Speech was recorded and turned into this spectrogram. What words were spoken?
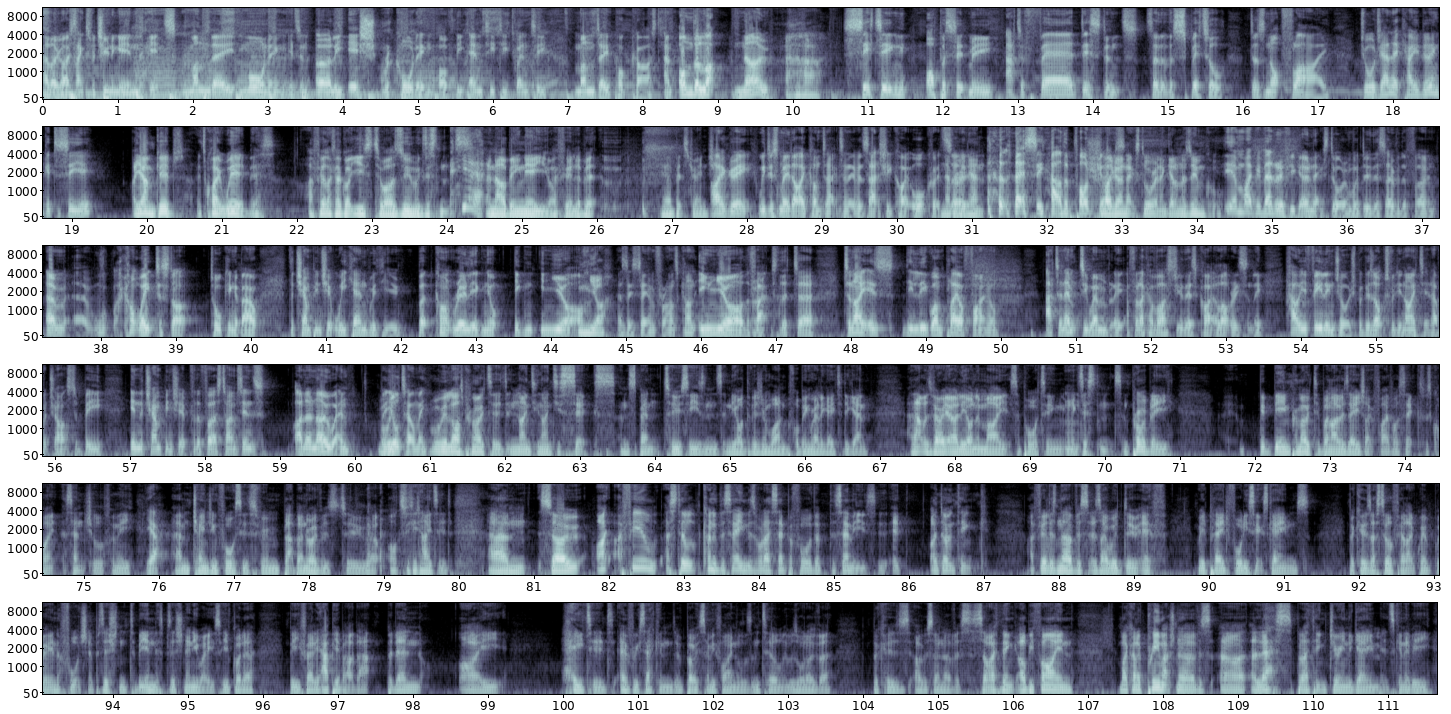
Hello, guys. Thanks for tuning in. It's Monday morning. It's an early ish recording of the NTT20 Monday podcast. And on the lo- no, sitting opposite me at a fair distance so that the spittle does not fly, George Ellick. How are you doing? Good to see you. Uh, I am good. It's quite weird. This. I feel like I've got used to our Zoom existence. Yeah. And now being near you, I feel a bit, yeah, a bit strange. I agree. We just made eye contact and it was actually quite awkward. Never so again. let's see how the pod Shall goes. I go next door and then get on a Zoom call? Yeah, it might be better if you go next door and we'll do this over the phone. Um, uh, I can't wait to start talking about the championship weekend with you, but can't really ignore, ign- ignore Yeah. as they say in France, can't ignore the fact that uh, tonight is the League One playoff final at an empty Wembley. I feel like I've asked you this quite a lot recently. How are you feeling, George? Because Oxford United have a chance to be in the championship for the first time since I don't know when, but Well, we- you'll tell me. Well, we were last promoted in 1996 and spent two seasons in the old Division One before being relegated again, and that was very early on in my supporting Mm. existence. And probably being promoted when I was age like five or six was quite essential for me Yeah. um, changing forces from Blackburn Rovers to uh, Oxford United. Um, so I, I feel uh, still kind of the same as what I said before the, the semis. It, it, I don't think I feel as nervous as I would do if we had played 46 games because I still feel like we're, we're in a fortunate position to be in this position anyway. So you've got to be fairly happy about that. But then I hated every second of both semi-finals until it was all over because I was so nervous. So I think I'll be fine. My kind of pre-match nerves uh, are less, but I think during the game it's going to be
